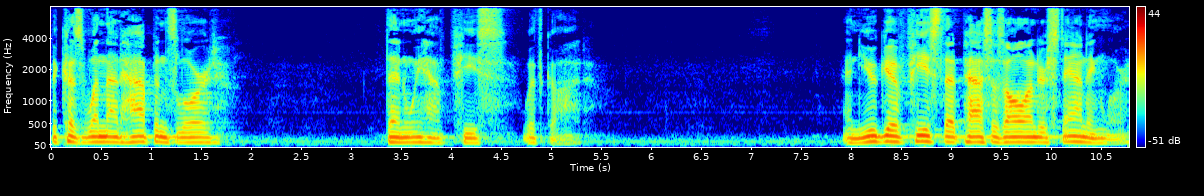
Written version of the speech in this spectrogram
Because when that happens, Lord, then we have peace with God. And you give peace that passes all understanding, Lord.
